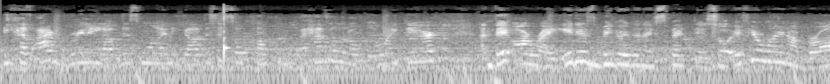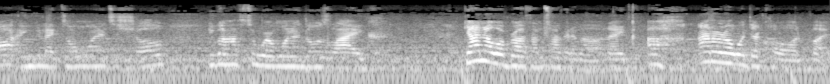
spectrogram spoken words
because i really love this one. Y'all this is so comfortable. It has a little hole right there and they are right. It is bigger than expected. So if you're wearing a bra and you like don't want it to show you're gonna have to wear one of those like y'all know what bras i'm talking about. Like uh, i don't know what they're called but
